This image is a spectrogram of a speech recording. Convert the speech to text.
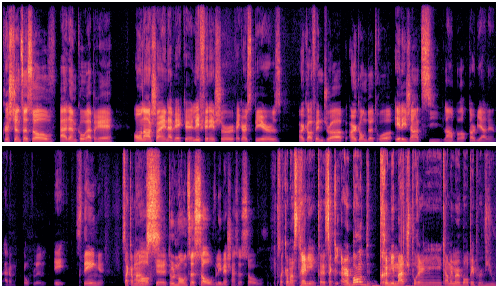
Christian se sauve. Adam court après. On enchaîne avec euh, les finishers. Fait qu'un Spears, un Coffin Drop, un compte de 3. Et les gentils l'emportent. Darby Allen, Adam Copeland et Sting. Ça Alors commence, que tout le monde se sauve, les méchants se sauvent. ça commence très bien. Un bon premier match pour un, quand même un bon pay-per-view.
